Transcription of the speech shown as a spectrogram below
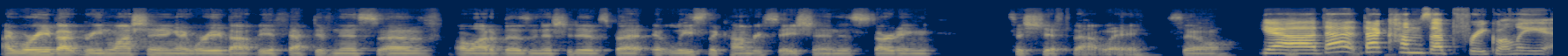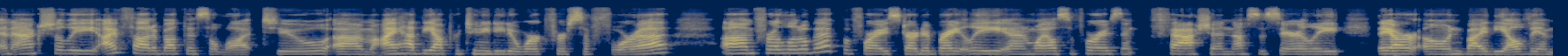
I worry about greenwashing. I worry about the effectiveness of a lot of those initiatives, but at least the conversation is starting to shift that way. So yeah, that that comes up frequently, and actually, I've thought about this a lot too. Um, I had the opportunity to work for Sephora um, for a little bit before I started Brightly, and while Sephora isn't fashion necessarily, they are owned by the LVM,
